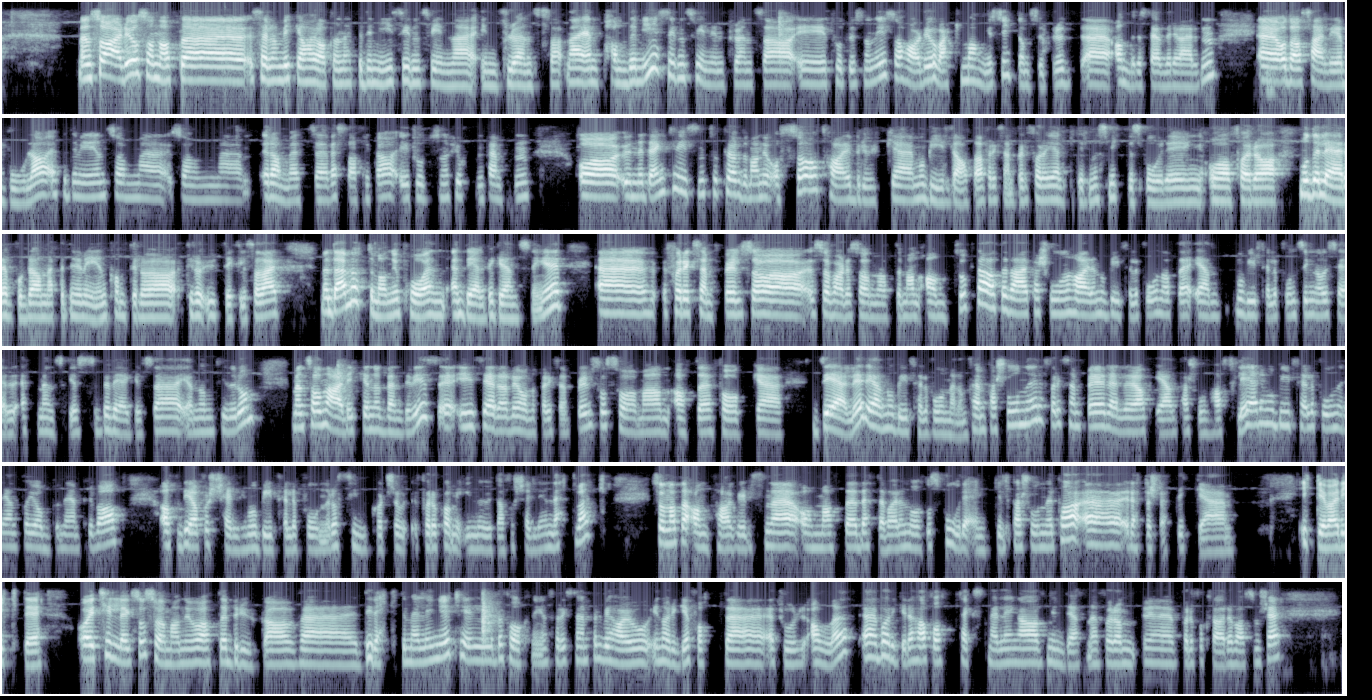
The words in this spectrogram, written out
Men så er det jo sånn at uh, selv om vi ikke har hatt en epidemi siden svineinfluensa, nei, en pandemi siden svineinfluensa i 2009, så har det jo vært mange sykdomsutbrudd uh, andre steder i verden. Uh, og da særlig ebola-epidemien som, som rammet Vest-Afrika i 2014-2015. Og under den krisen så prøvde man jo også å ta i bruk mobildata f.eks. For, eksempel, for å hjelpe til med smittesporing og for å modellere hvordan epidemien kom til å, til å utvikle seg der. Men der møtte man jo på en, en del begrensninger. Eh, F.eks. Så, så var det sånn at man antok da, at hver person har en mobiltelefon, at en mobiltelefon signaliserer et menneskes bevegelse gjennom tid og rom. Men sånn er det ikke nødvendigvis. I Sierra Leone f.eks. så så man at folk eh, deler en mobiltelefon mellom fem personer f.eks., eller at én person har flere mobiltelefoner, en på jobben en privat. At de har forskjellige mobiltelefoner og SIM-kort for å komme inn og ut av forskjellige nettverk. Sånn at antagelsene om at dette var en måte å spore enkeltpersoner på, eh, rett og slett ikke, ikke var riktig. Og I tillegg så, så man jo at bruk av eh, direktemeldinger til befolkningen f.eks. Vi har jo i Norge fått, eh, jeg tror alle eh, borgere har fått tekstmelding av myndighetene for å, eh, for å forklare hva som skjer.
